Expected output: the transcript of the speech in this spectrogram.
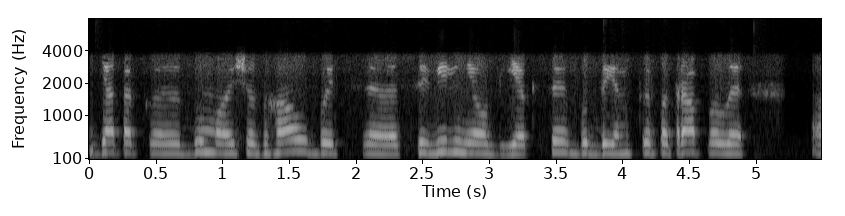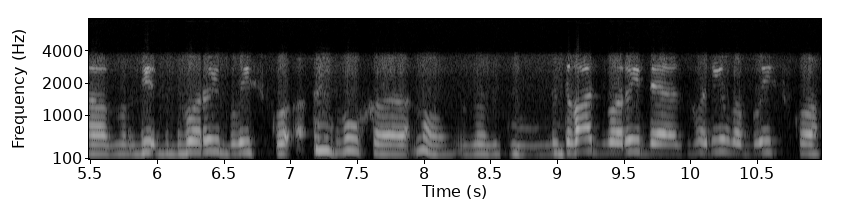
Я так думаю, що з гаубиць цивільні об'єкти, будинки потрапили двори близько двох, е, ну два двори, де згоріло близько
